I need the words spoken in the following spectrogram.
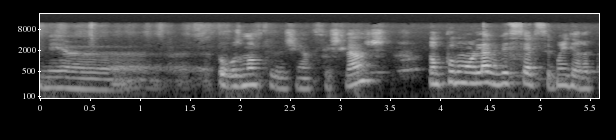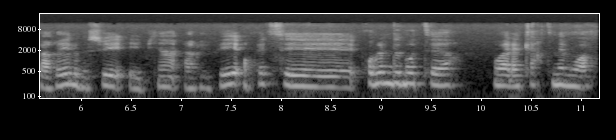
Mais heureusement que j'ai un sèche-linge. Donc pour mon lave-vaisselle, c'est bon, il est réparé. Le monsieur est bien arrivé. En fait, c'est problème de moteur. Ouais, la carte mémoire.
